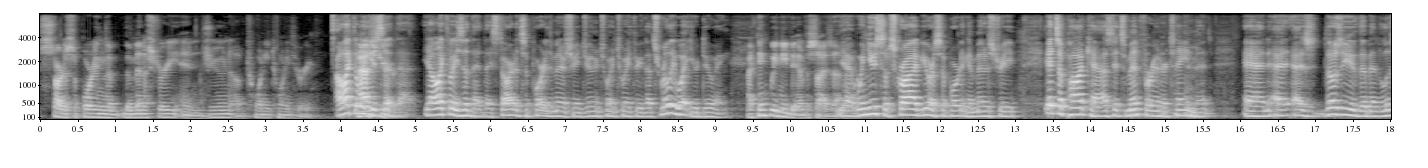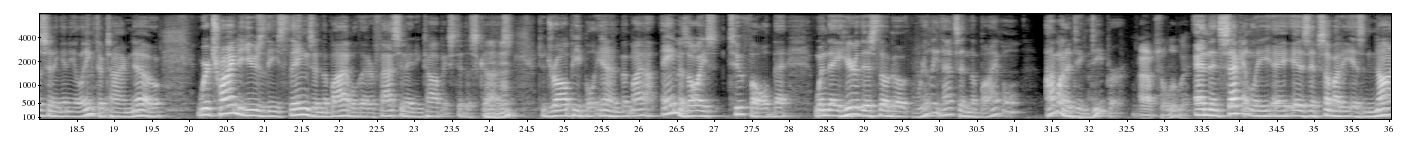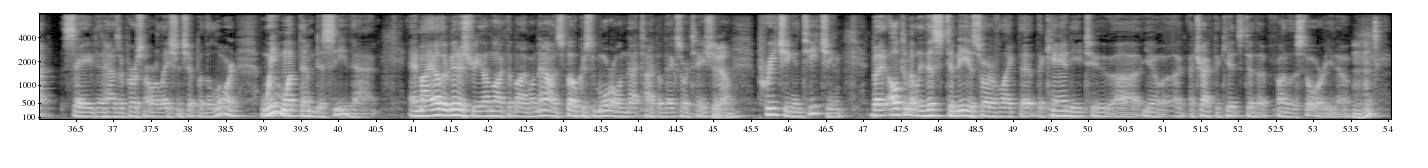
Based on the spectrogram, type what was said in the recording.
started supporting the, the ministry in June of 2023. I like the way you year. said that. Yeah, I like the way you said that. They started supporting the ministry in June of 2023. That's really what you're doing. I think we need to emphasize that. Yeah, when you subscribe, you are supporting a ministry. It's a podcast, it's meant for entertainment. And as those of you that have been listening any length of time know, we're trying to use these things in the Bible that are fascinating topics to discuss mm-hmm. to draw people in. But my aim is always twofold that when they hear this, they'll go, Really? That's in the Bible? I want to dig deeper. Absolutely. And then, secondly, eh, is if somebody is not saved and has a personal relationship with the Lord, we want them to see that. And my other ministry, Unlock the Bible Now, is focused more on that type of exhortation, Yeah. preaching and teaching. But ultimately, this to me is sort of like the, the candy to uh, you know a- attract the kids to the front of the store, you know,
